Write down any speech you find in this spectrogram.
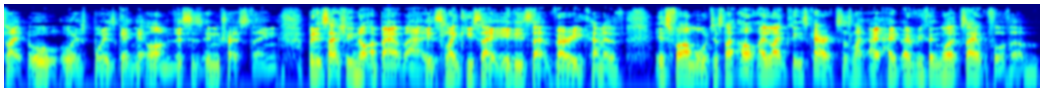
like, oh, oh, it's boys getting it on. This is interesting. But it's actually not about that. It's like you say, it is that very kind of, it's far more just like, oh, I like these characters. Like, I hope everything works out for them.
